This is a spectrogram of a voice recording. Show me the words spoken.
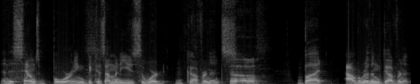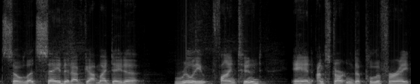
and this sounds boring because I'm going to use the word governance. Uh-oh. But algorithm governance. So let's say that I've got my data really fine tuned and I'm starting to proliferate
